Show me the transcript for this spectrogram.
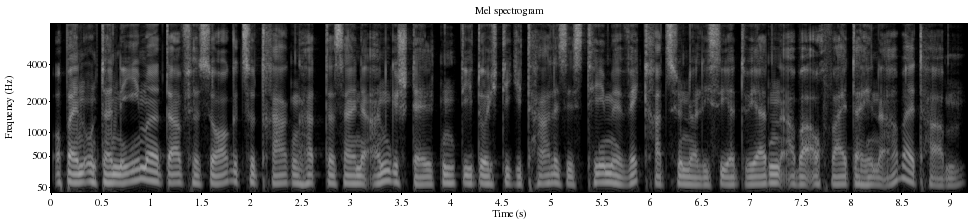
ob ein Unternehmer dafür Sorge zu tragen hat, dass seine Angestellten, die durch digitale Systeme wegrationalisiert werden, aber auch weiterhin Arbeit haben.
